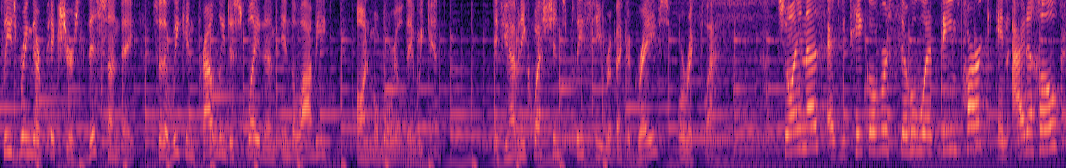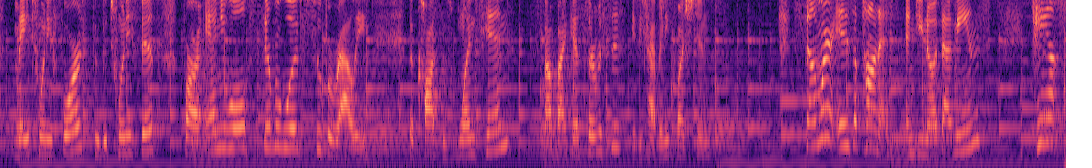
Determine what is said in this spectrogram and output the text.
please bring their pictures this Sunday so that we can proudly display them in the lobby on Memorial Day weekend. If you have any questions, please see Rebecca Graves or Rick Flath. Join us as we take over Silverwood Theme Park in Idaho May 24th through the 25th for our annual Silverwood Super Rally. The cost is 110. Stop by guest services if you have any questions. Summer is upon us, and do you know what that means? Camps,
